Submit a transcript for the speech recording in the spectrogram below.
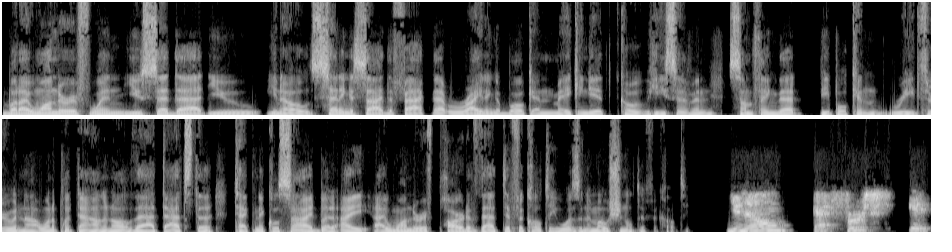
But I wonder if when you said that, you you know, setting aside the fact that writing a book and making it cohesive and something that people can read through and not want to put down and all of that. That's the technical side. But I, I wonder if part of that difficulty was an emotional difficulty. You know, at first it,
